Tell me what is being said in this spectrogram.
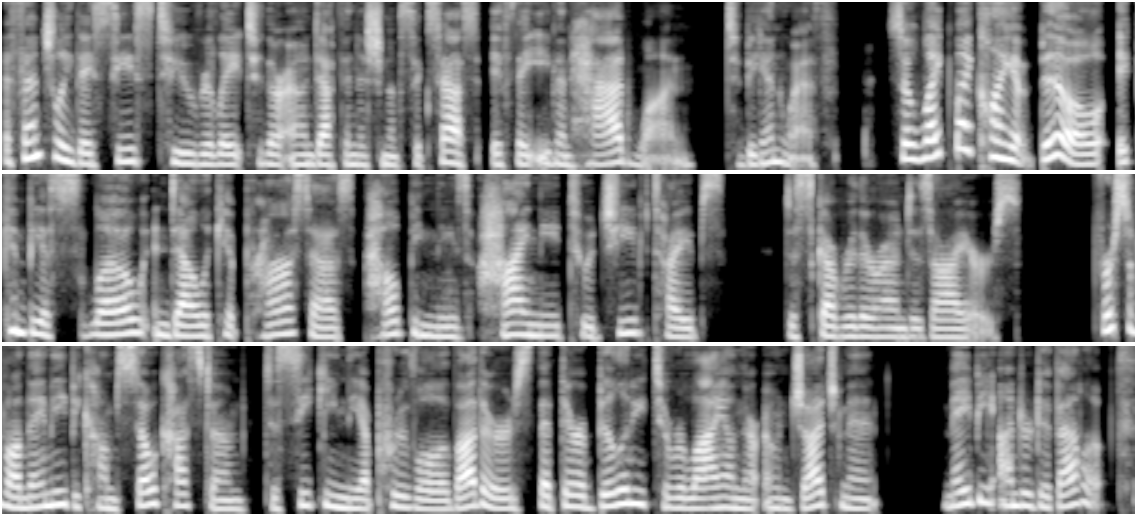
Essentially, they cease to relate to their own definition of success if they even had one to begin with. So, like my client Bill, it can be a slow and delicate process helping these high need to achieve types discover their own desires. First of all, they may become so accustomed to seeking the approval of others that their ability to rely on their own judgment may be underdeveloped.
